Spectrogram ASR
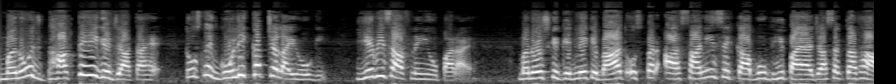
मनोज भागते ही गिर जाता है तो उसने गोली कब चलाई होगी? ये भी साफ़ नहीं हो पा रहा है। मनोज के गिरने के बाद उस पर आसानी से काबू भी पाया जा सकता था।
